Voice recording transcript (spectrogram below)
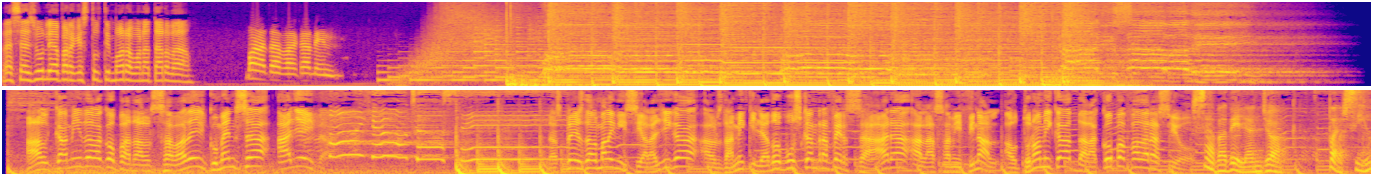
Gràcies, Júlia, per aquesta última hora. Bona tarda. Bona tarda, Karen. El camí de la Copa del Sabadell comença a Lleida. Després del mal inici a la Lliga, els d'Amic i Lledó busquen refer-se ara a la semifinal autonòmica de la Copa Federació. Sabadell en joc. Passió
